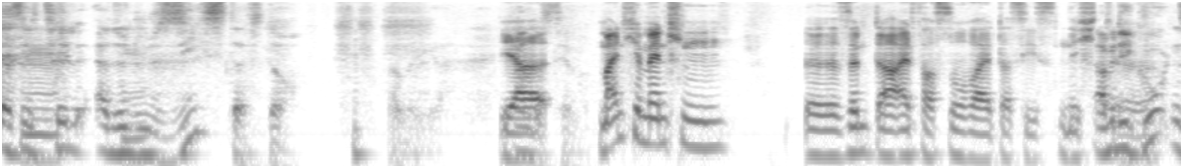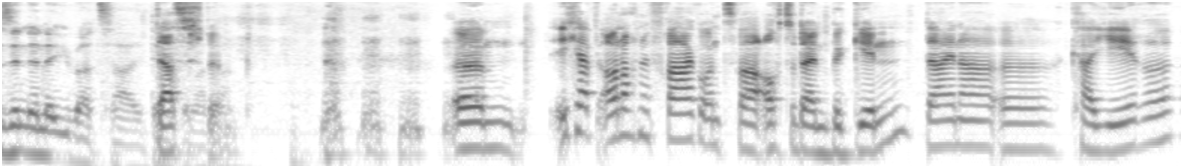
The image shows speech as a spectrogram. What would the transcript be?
dass ich tele also du siehst das doch. Aber egal. Ja, manche Menschen äh, sind da einfach so weit, dass sie es nicht. Aber die äh, Guten sind in der Überzahl. Das stimmt. ähm, ich habe auch noch eine Frage und zwar auch zu deinem Beginn deiner äh, Karriere.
